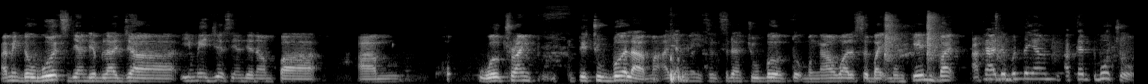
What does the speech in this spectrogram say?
I mean, the words yang dia belajar, images yang dia nampak, um, will try kita cubalah. Mak ayah ni sedang cuba untuk mengawal sebaik mungkin but akan ada benda yang akan terbocor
